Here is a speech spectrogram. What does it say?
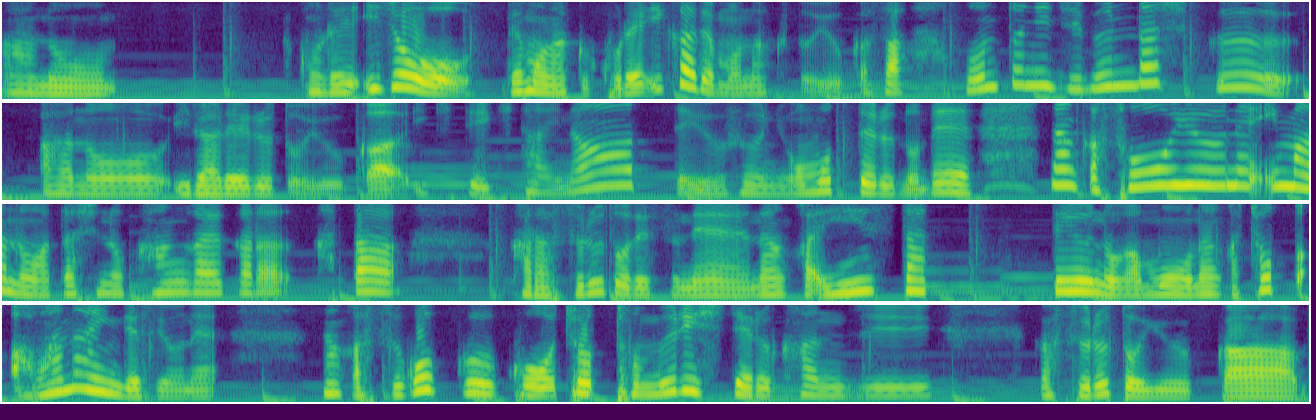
あの、これ以上でもなく、これ以下でもなくというかさ、本当に自分らしく、あの、いられるというか、生きていきたいなっていうふうに思ってるので、なんかそういうね、今の私の考えから、方からするとですね、なんかインスタっていうのがもうなんかちょっと合わないんですよね。なんかすごくこう、ちょっと無理してる感じがするというか、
